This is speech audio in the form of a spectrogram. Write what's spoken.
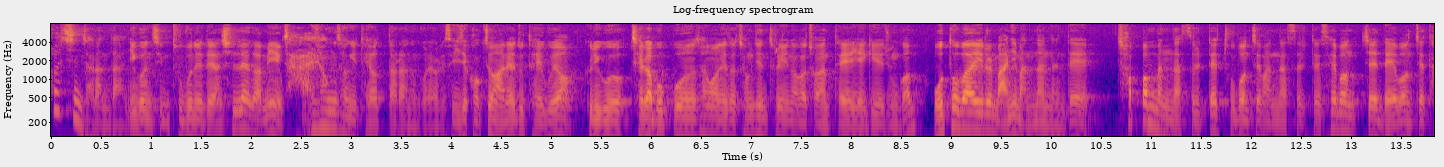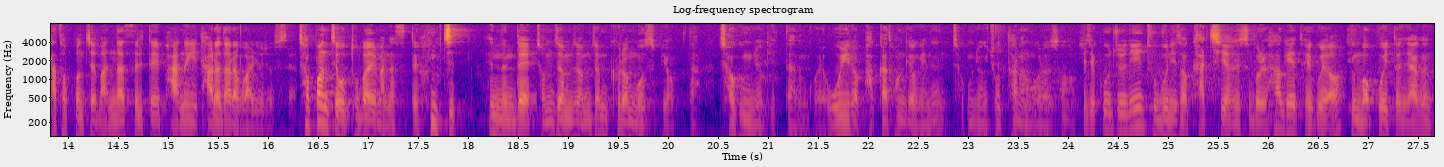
훨씬 잘한다. 이건 지금 두 분에 대한 신뢰감이 잘 형성이 되었다라는 거예요. 그래서 이제 걱정 안 해도 되고요. 그리고 제가 못 본 상황에서 청진 트레이너가 저한테 얘기해 준 건 오토바이를 많이 만났는데 첫 번 만났을 때, 두 번째 만났을 때, 세 번째, 네 번째, 다섯 번째 만났을 때 반응이 다르다라고 알려줬어요. 첫 번째 오토바이 만났을 때 흠칫 했는데 점점 점점 그런 모습이 없다. 적응력이 있다는 거예요. 오히려 바깥 환경에는 적응력이 좋다는 거라서 이제 꾸준히 두 분이서 같이 연습을 하게 되고요. 지금 먹고 있던 약은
